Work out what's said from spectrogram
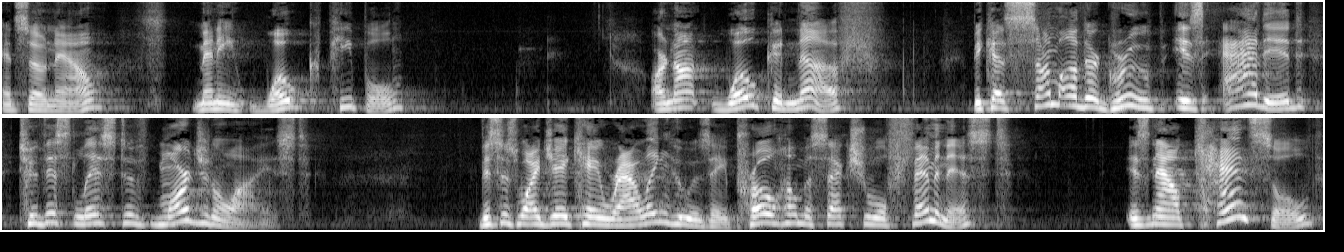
And so now, many woke people are not woke enough because some other group is added to this list of marginalized. This is why J.K. Rowling, who is a pro homosexual feminist, is now canceled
